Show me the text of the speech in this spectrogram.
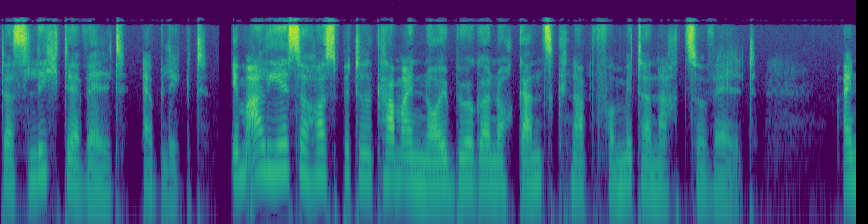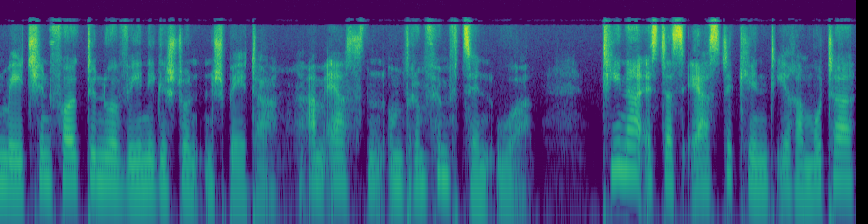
das Licht der Welt erblickt. Im Aliese Hospital kam ein Neubürger noch ganz knapp vor Mitternacht zur Welt. Ein Mädchen folgte nur wenige Stunden später, am 1. um 15 Uhr. Tina ist das erste Kind ihrer Mutter,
